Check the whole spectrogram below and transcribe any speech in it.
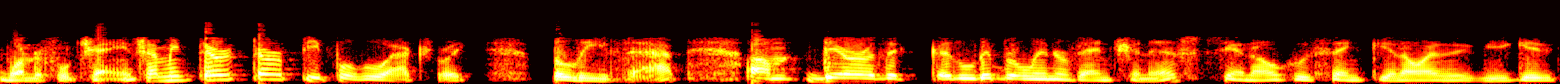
wonderful change. I mean, there there are people who actually believe that. Um, there are the liberal interventionists, you know, who think you know, you get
